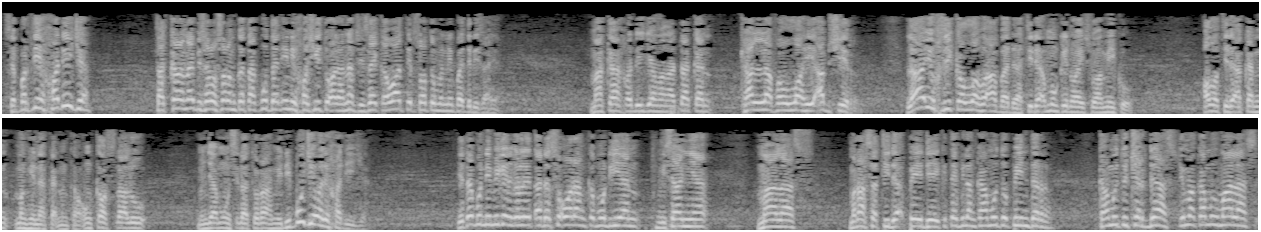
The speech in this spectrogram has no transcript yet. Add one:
Seperti Khadijah. Tatkala Nabi SAW ketakutan ini khasyitu ala nafsi, saya khawatir suatu menimpa diri saya. Maka Khadijah mengatakan, Kallafallahi abshir. La yukhzikallahu abada. Tidak mungkin wahai suamiku. Allah tidak akan menghinakan engkau. Engkau selalu menjamu silaturahmi. Dipuji oleh Khadijah. Kita pun demikian kalau lihat ada seorang kemudian misalnya malas, merasa tidak pede, kita bilang kamu tuh pinter, kamu itu cerdas, cuma kamu malas.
